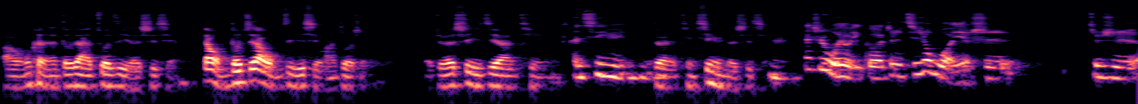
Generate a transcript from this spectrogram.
啊、我们可能都在做自己的事情，但我们都知道我们自己喜欢做什么。我觉得是一件挺很幸运。对挺幸运的事情。嗯，但是我有一个，就是其实我也是，就是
